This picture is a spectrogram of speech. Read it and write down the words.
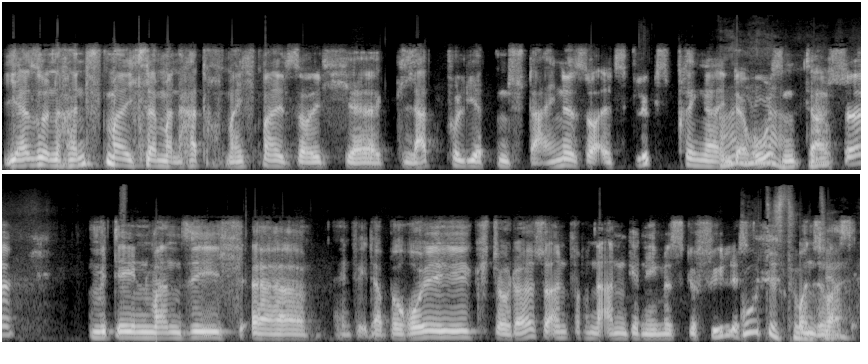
Ja, so ein Handschmeichler, man hat auch manchmal solche glatt polierten Steine so als Glücksbringer ah, in der ja, Hosentasche. Ja mit denen man sich äh, entweder beruhigt oder es einfach ein angenehmes Gefühl ist. Gutes tut, und sowas. Ja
